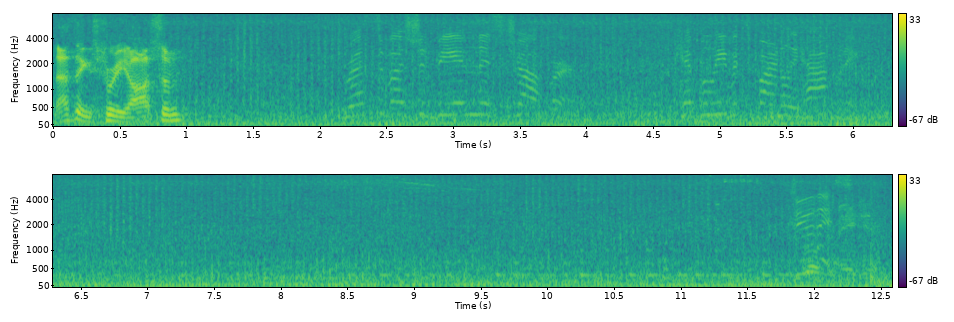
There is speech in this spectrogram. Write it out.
That thing's pretty awesome. The rest of us should be in this chopper. Can't believe it's finally happening. Do this!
